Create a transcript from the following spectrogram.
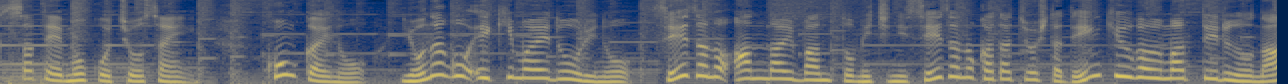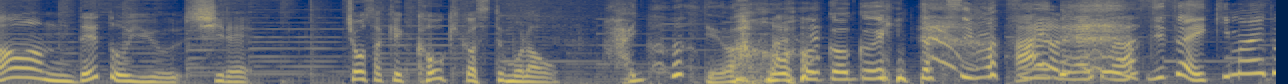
さてもこ調査員。今回の米子駅前通りの星座の案内板と道に星座の形をした電球が埋まっているのなんでという指令。調査結果を聞かせてもらおう。はい。では報告いたします。はいお願いします。実は駅前通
